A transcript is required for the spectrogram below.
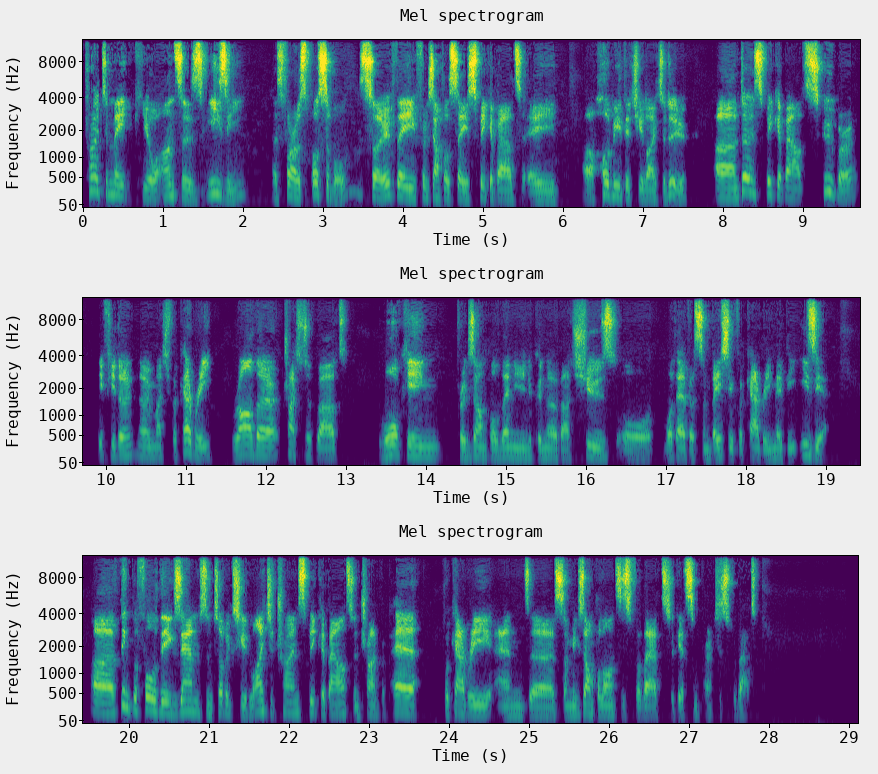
try to make your answers easy as far as possible. So if they, for example, say speak about a, a hobby that you like to do, uh, don't speak about scuba if you don't know much vocabulary. Rather, try to talk about walking, for example. Then you can know about shoes or whatever. Some basic vocabulary may be easier. Uh, think before the exams and topics you'd like to try and speak about and try and prepare vocabulary and uh, some example answers for that to get some practice for that.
